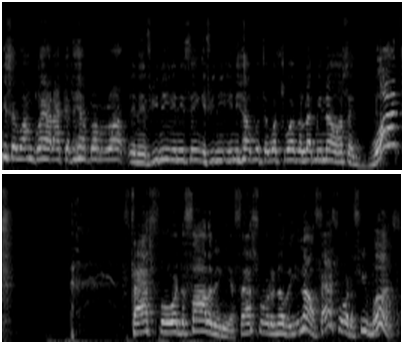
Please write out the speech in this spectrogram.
He said, well, I'm glad I could help. Blah blah blah. And if you need anything, if you need any help with it whatsoever, let me know. I said, what? fast forward the following year. Fast forward another year. No, fast forward a few months.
